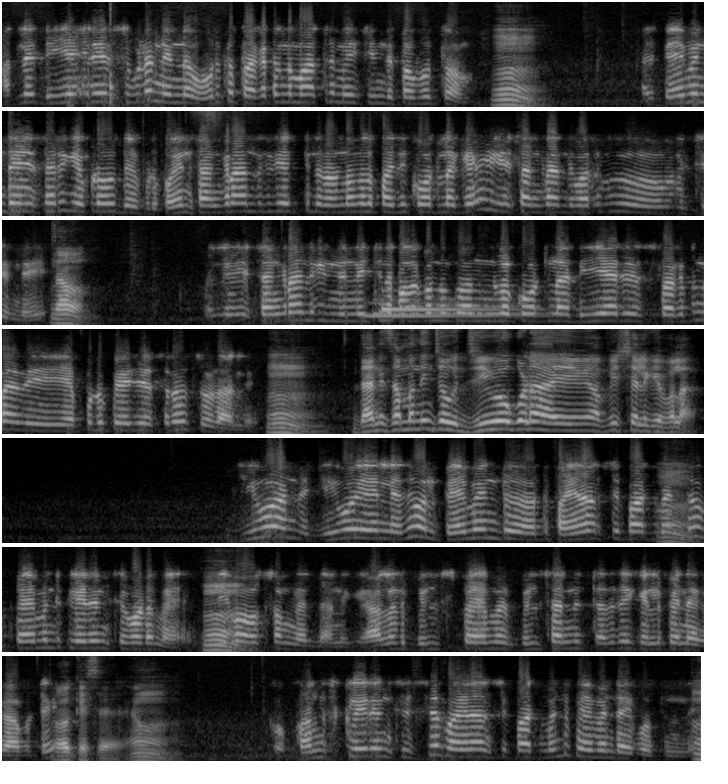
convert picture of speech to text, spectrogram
అట్లే డిఐఎస్ కూడా నిన్న ఊరిక ప్రకటన మాత్రమే ఇచ్చింది ప్రభుత్వం. అది పేమెంట్ అయ్యేసరికి ఎప్పుడు అవుతుంది ఇప్పుడు. పోయిన సంక్రాంతికి చెప్పిన రెండు వందల పది కోట్లకే ఈ సంక్రాంతి వరకు వచ్చింది. మళ్ళీ ఈ సంక్రాంతికి నిన్న ఇచ్చిన పదకొండు వందల కోట్ల డిఆర్ఎస్ ప్రకటన అది ఎప్పుడు పే చేస్తారో చూడాలి. దానికి సంబంధించి ఒక జియో కూడా ఏమి అఫీషియల్గా ఇవ్వాల? జివో అండి జివో ఏం లేదు. వాళ్ళు పేమెంట్ అంటే ఫైనాన్స్ డిపార్ట్మెంట్ పేమెంట్ క్లియరెన్స్ ఇవ్వడమే. జివో అవసరం లేదు దానికి. ఆల్రెడీ బిల్స్ పేమెంట్ బిల్స్ అన్ని చదివికి వెళ్ళిపోయినాయి కాబట్టి. Okay sir. ఫండ్స్ క్లియరెన్స్ ఇస్తే ఫైనాన్స్ డిపార్ట్మెంట్ పేమెంట్ అయిపోతుంది.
